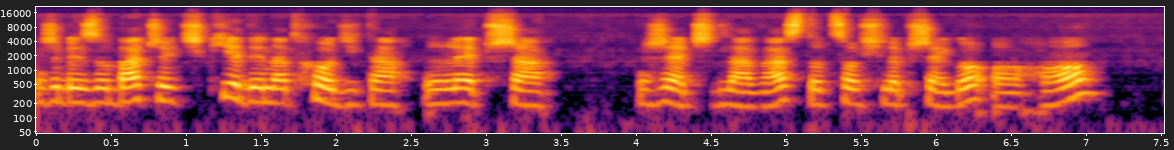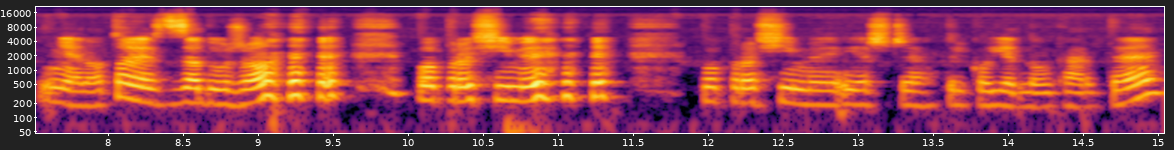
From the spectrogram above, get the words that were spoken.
żeby zobaczyć, kiedy nadchodzi ta lepsza rzecz dla Was, to coś lepszego. Oho, nie no, to jest za dużo. Poprosimy, poprosimy jeszcze tylko jedną kartę.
